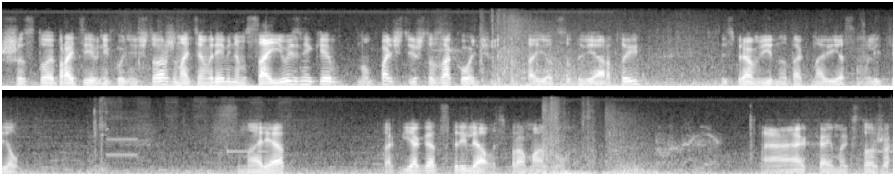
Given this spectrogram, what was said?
Шестой противник уничтожен, а тем временем союзники, ну, почти что закончили. Остается две арты. Здесь прям видно так навесом летел снаряд. Так, Яга отстрелялась, промазала. А, Хаймекс тоже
